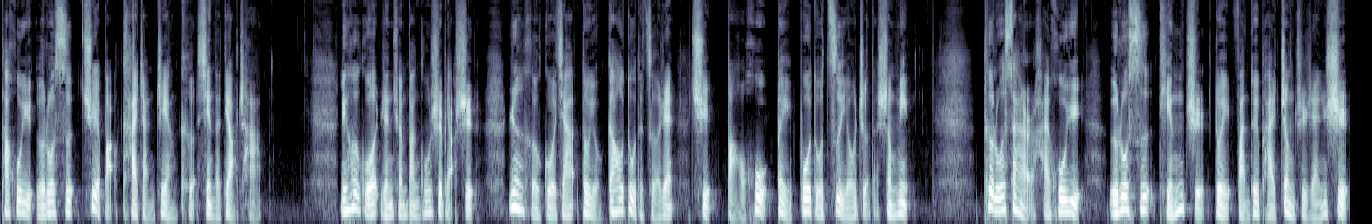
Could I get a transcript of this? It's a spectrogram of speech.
他呼吁俄罗斯确保开展这样可信的调查。联合国人权办公室表示，任何国家都有高度的责任去保护被剥夺自由者的生命。特罗塞尔还呼吁俄罗斯停止对反对派政治人士、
